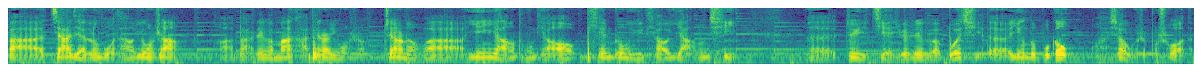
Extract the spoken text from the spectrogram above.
把加减龙骨汤用上啊，把这个玛卡片用上，这样的话阴阳同调，偏重于调阳气，呃，对解决这个勃起的硬度不够啊，效果是不错的。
